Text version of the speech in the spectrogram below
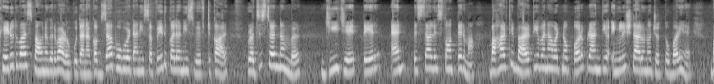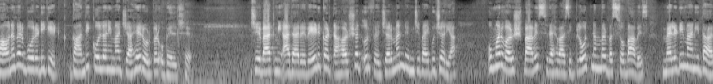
ખેડૂતવાસ ભાવનગરવાળો, પોતાના કબજા ભોગવટાની સફેદ કલરની Swift car, register number G J તેર એન પિસ્તાલીસ તોતેરમાં બહારથી ભારતીય બનાવટનો પરપ્રાંતીય ઇંગ્લિશ દારૂનો જથ્થો ભરીને ભાવનગર બોરડી ગેટ ગાંધી કોલોનીમાં જાહેર રોડ પર ઉભેલ છે. જે બાતમી આધારે રેડ કરતા હર્ષદ ઉર્ફે જર્મન ભીમજીભાઈ ગુજરિયા, ઉંમર વર્ષ બાવીસ, રહેવાસી પ્લોટ નંબર બસો બાવીસ, મેલેડી માની ધાર,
